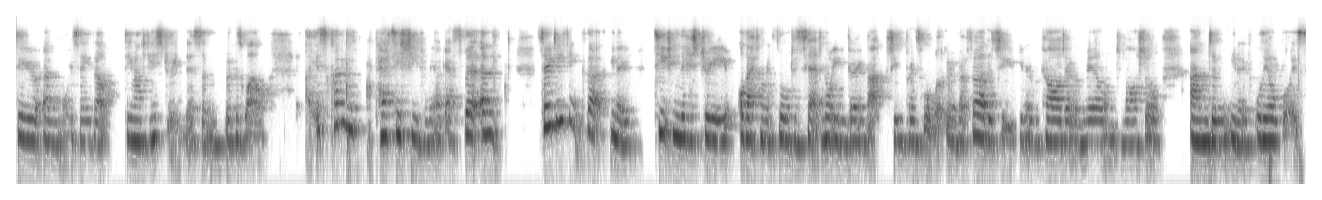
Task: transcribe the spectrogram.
to um, what you say about the amount of history in this um, book as well. It's kind of a pet issue for me, I guess. But um, so do you think that, you know, teaching the history of economic thought is said, not even going back to post-war, but going back further to, you know, Ricardo and Mill and Marshall and, um, you know, all the old boys.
